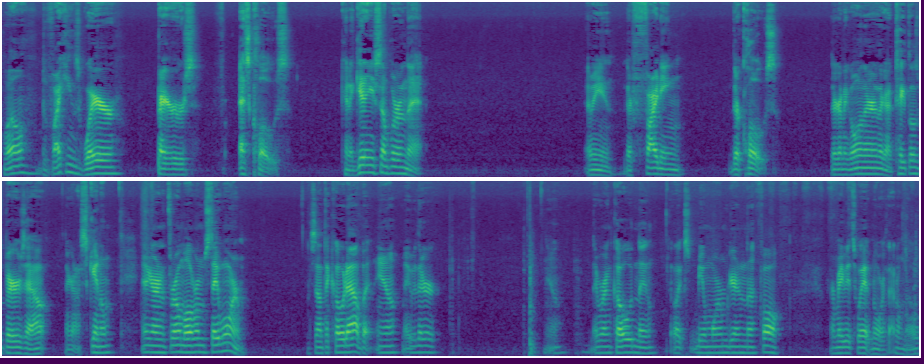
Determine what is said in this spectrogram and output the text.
Well, the Vikings wear Bears as clothes. Can it get any simpler than that? I mean, they're fighting their clothes. They're going to go in there and they're going to take those bears out. They're going to skin them. And they're going to throw them over them stay warm. It's not the code out, but, you know, maybe they're, you know, they run cold and they, they like being warm during the fall. Or maybe it's way up north. I don't know.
